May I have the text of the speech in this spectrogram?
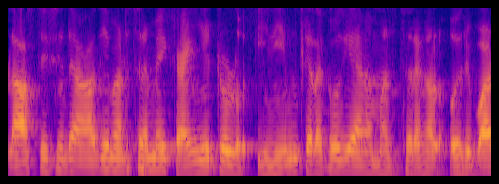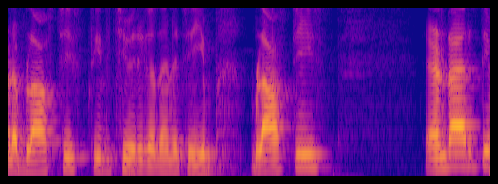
ബ്ലാസ്റ്റേഴ്സിന്റെ ആദ്യ മത്സരമേ കഴിഞ്ഞിട്ടുള്ളൂ. ഇനിയും കിടക്കുകയാണ് മത്സരങ്ങൾ. ഒരുപാട് ബ്ലാസ്റ്റേഴ്സ് തിരിച്ചു വരിക തന്നെ ചെയ്യും. ബ്ലാസ്റ്റേഴ്സ് രണ്ടായിരത്തി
